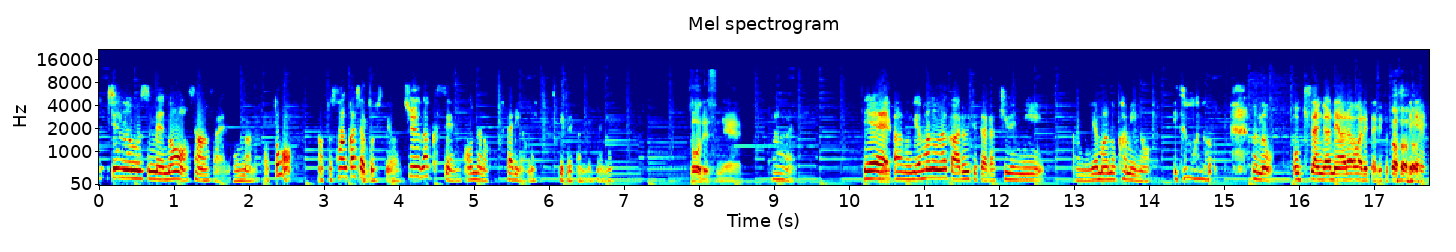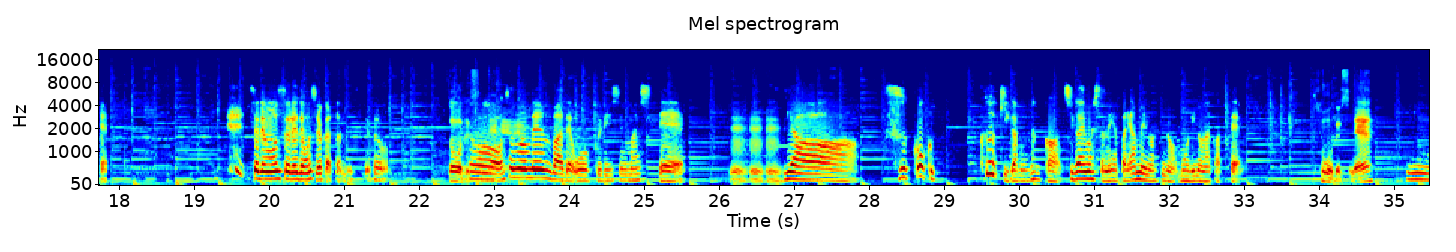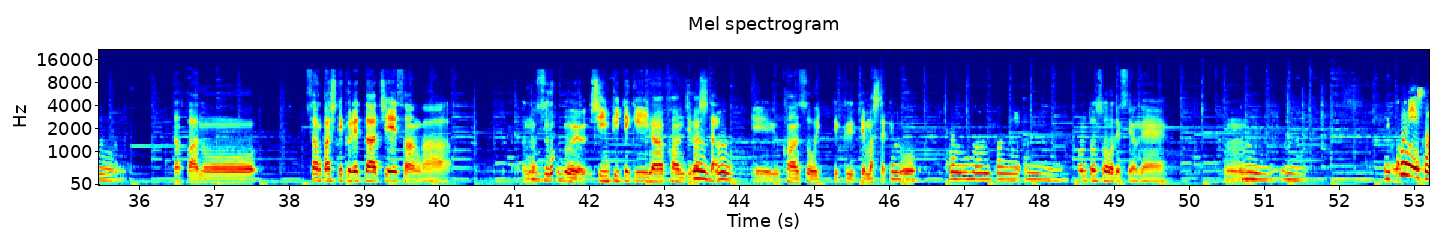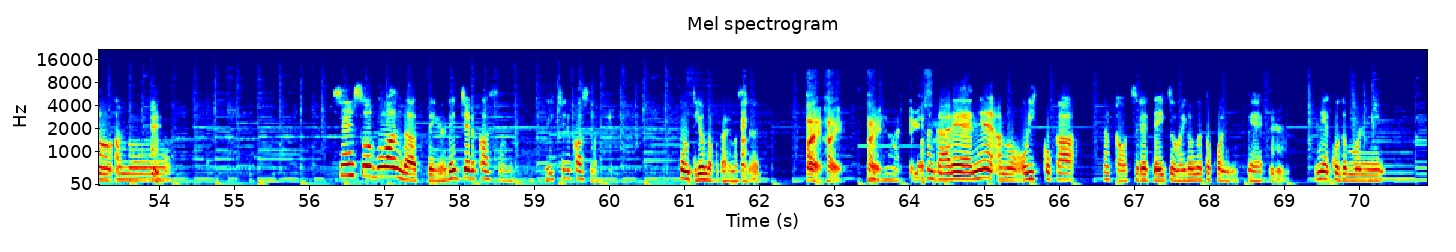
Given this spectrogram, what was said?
うちの娘の3歳の女の子と、あと参加者としては中学生の女の子2人がね、来てくれたんですよね。そうですね。はい。で、あの、山の中歩いてたら急に、あの、山の神の、いつもの、あの、大木さんがね、現れたりとかして、それもそれで面白かったんですけど、そうですね。そう、そのメンバーでお送りしまして、うんうんうん。いやー、すっごく空気がね、なんか違いましたね。やっぱり雨の日の森の中って。そうですね。うん。なんかあのー参加してくれた千恵さんが、あうんのすごく神秘的な感じがしたっうんうんていう感想を言ってくれてましたけど、う本当に本当に。うん。本当そうですよね。うん。うんうん。で、コニーさん、あのーセンス・オブ・ワンダーっていうレイチェル・カーソン、レイチェル・カーソンだっけ？本って読んだことあります？はいはいはい。はい。なんかあれね、あの、甥っ子かなんかを連れていつもいろんなとこに行って、うん。ね、子供に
